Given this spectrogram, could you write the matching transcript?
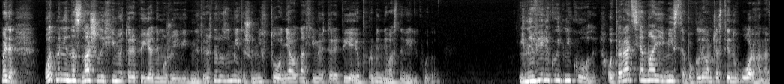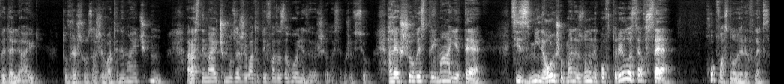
Знаєте, от мені назначили хіміотерапію, я не можу її відмінити. Ви ж не розумієте, що ніхто, ні одна хіміотерапія і опромінення вас не вилікує. І не вилікують ніколи. Операція має місце, бо коли вам частину органа видаляють, то вже що, заживати немає чому. А раз немає чому заживати, то і фаза загоєння завершилася, вже все. Але якщо ви сприймаєте ці зміни, ой, щоб в мене знову не повторилося все, хоп, у вас новий рефлекс.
